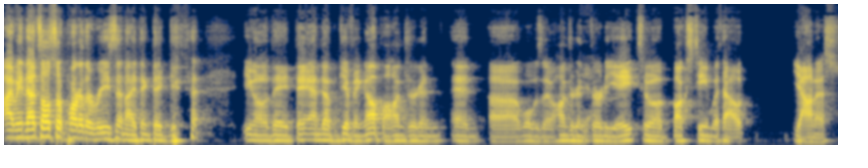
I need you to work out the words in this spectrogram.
I mean, that's also part of the reason I think they, you know, they they end up giving up 100 and, and uh, what was it, 138 yeah. to a Bucks team without Giannis.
